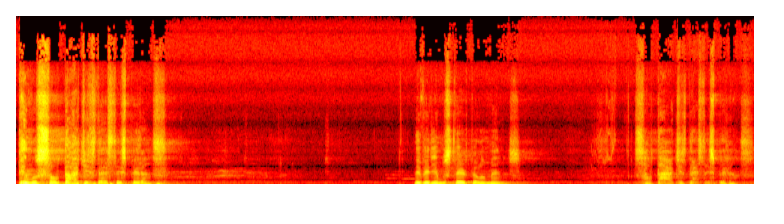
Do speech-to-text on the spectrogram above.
Temos saudades desta esperança. Deveríamos ter, pelo menos. Saudades dessa esperança.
